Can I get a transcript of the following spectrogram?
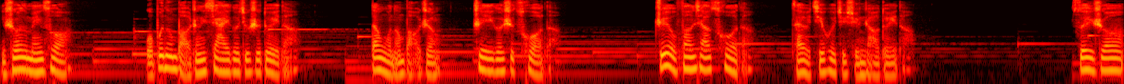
你说的没错，我不能保证下一个就是对的，但我能保证这一个是错的。只有放下错的，才有机会去寻找对的。所以说，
